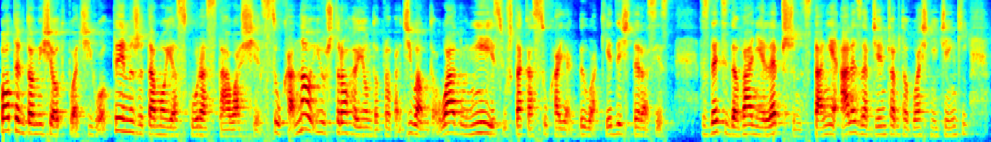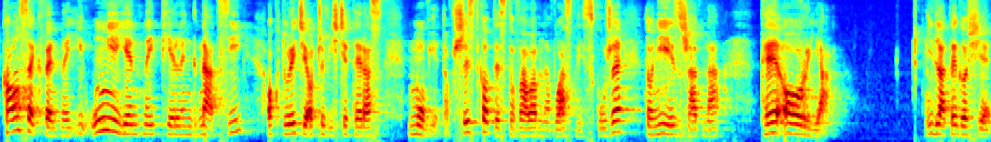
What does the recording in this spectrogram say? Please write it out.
Potem to mi się odpłaciło tym, że ta moja skóra stała się sucha. No już trochę ją doprowadziłam do ładu. Nie jest już taka sucha, jak była kiedyś. Teraz jest w zdecydowanie lepszym stanie, ale zawdzięczam to właśnie dzięki konsekwentnej i umiejętnej pielęgnacji, o której Ci oczywiście teraz mówię. To wszystko testowałam na własnej skórze. To nie jest żadna teoria. I dlatego się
